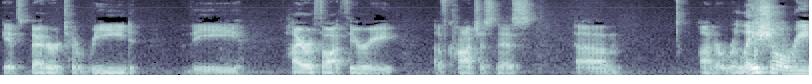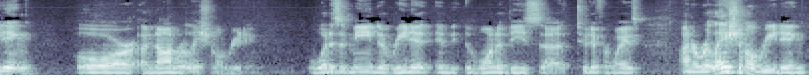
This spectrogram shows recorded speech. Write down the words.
it's better to read the higher thought theory of consciousness um, on a relational reading or a non-relational reading what does it mean to read it in the, one of these uh, two different ways? On a relational reading,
